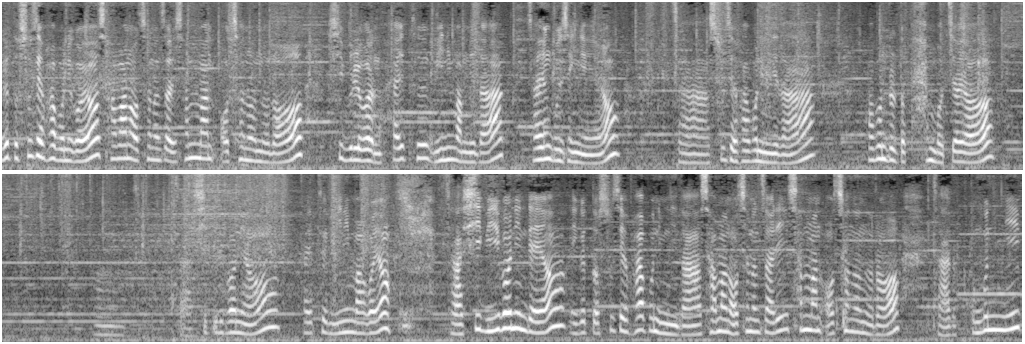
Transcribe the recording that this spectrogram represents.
이것도 수제 화분이고요. 45,000원짜리 35,000원으로 11번 화이트 미니마입니다. 자연군생이에요. 자, 수제 화분입니다. 화분들도 다 멋져요. 음, 자, 11번이요. 화이트 미니마고요. 자, 12번인데요. 이것도 수제 화분입니다. 45,000원짜리 35,000원으로. 자, 둥근잎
